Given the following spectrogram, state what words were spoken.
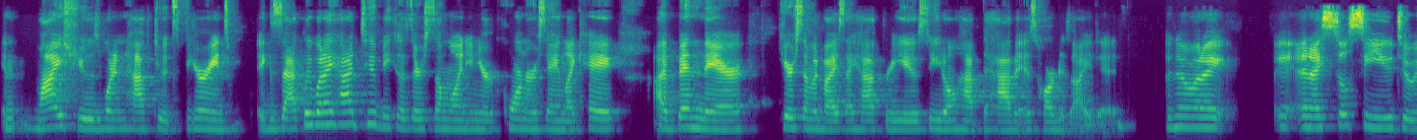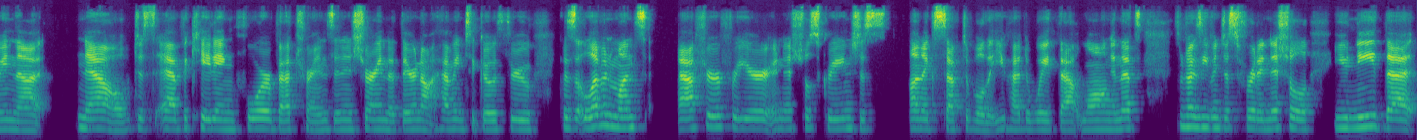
in my shoes wouldn't have to experience exactly what I had to because there's someone in your corner saying, like, hey, I've been there. Here's some advice I have for you so you don't have to have it as hard as I did. No, and I and I still see you doing that now, just advocating for veterans and ensuring that they're not having to go through because 11 months after for your initial screens just unacceptable that you had to wait that long and that's sometimes even just for an initial you need that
